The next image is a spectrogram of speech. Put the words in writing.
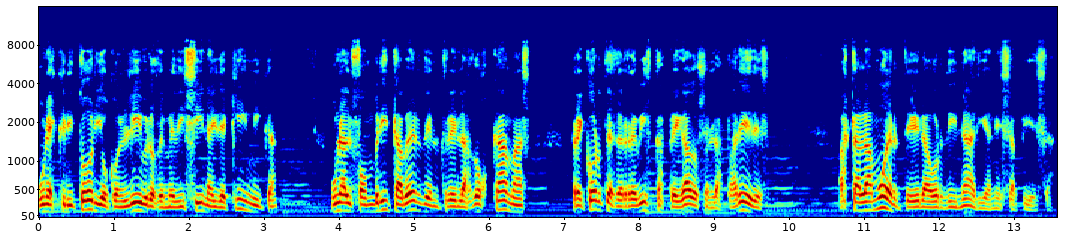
un escritorio con libros de medicina y de química, una alfombrita verde entre las dos camas, recortes de revistas pegados en las paredes. Hasta la muerte era ordinaria en esa pieza.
